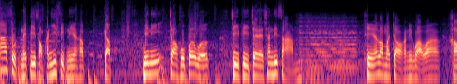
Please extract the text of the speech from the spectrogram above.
ล่าสุดในปี 2020 นี้ครับ กับมินิจอห์นคูเปอร์เวิร์ก GP Generation ที่ 3 ทีนี้เรามาเจาะกันดีกว่าว่าเขา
